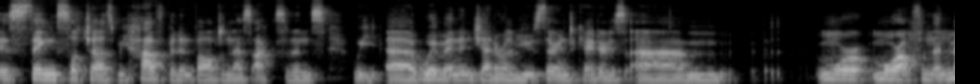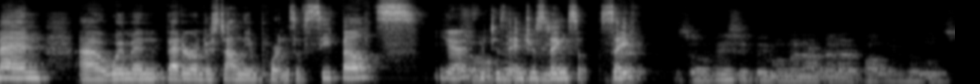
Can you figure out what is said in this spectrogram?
is things such as we have been involved in less accidents. We uh, women in general use their indicators um, more more often than men. Uh, women better understand the importance of seatbelts, Yes. So which is interesting. So, safe. So basically, women are better at following the rules.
